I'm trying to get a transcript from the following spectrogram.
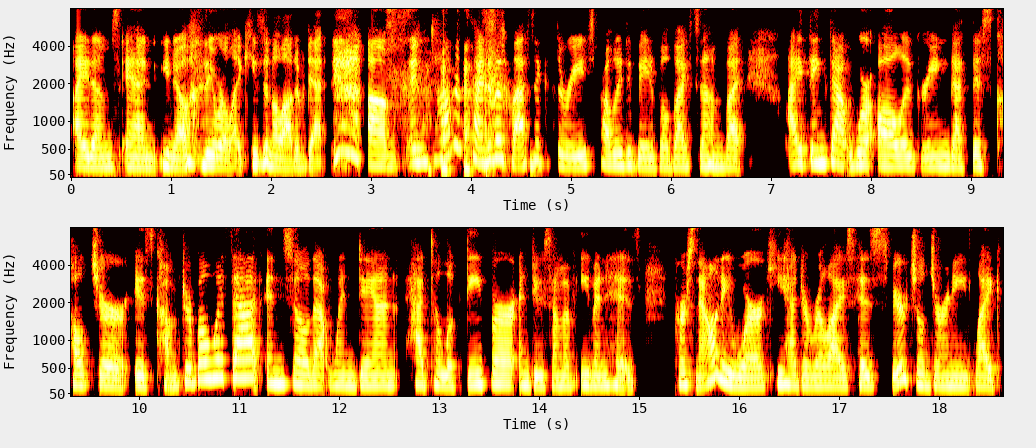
items. And, you know, they were like, he's in a lot of debt. Um, and Tom is kind of a classic three. It's probably debatable by some, but I think that we're all agreeing that this culture is comfortable with that. And so that when Dan had to look deeper and do some of even his personality work, he had to realize his spiritual journey like,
